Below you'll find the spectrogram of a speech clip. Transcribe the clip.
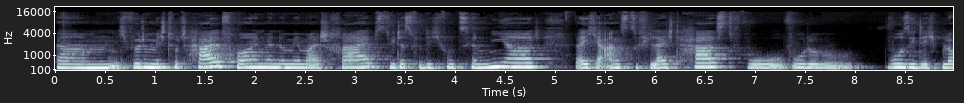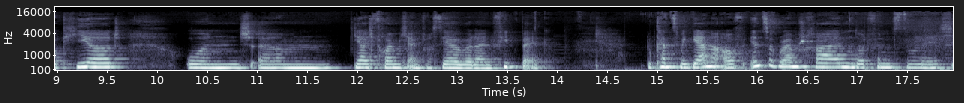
Ähm, ich würde mich total freuen, wenn du mir mal schreibst, wie das für dich funktioniert, welche Angst du vielleicht hast, wo, wo du, wo sie dich blockiert. Und ähm, ja, ich freue mich einfach sehr über dein Feedback. Du kannst mir gerne auf Instagram schreiben, dort findest du mich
